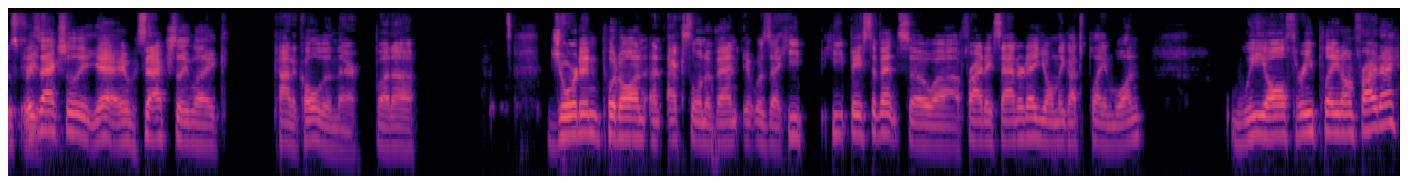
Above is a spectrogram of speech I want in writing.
Just it was actually yeah it was actually like kind of cold in there but uh jordan put on an excellent event it was a heat heat based event so uh friday saturday you only got to play in one we all three played on friday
